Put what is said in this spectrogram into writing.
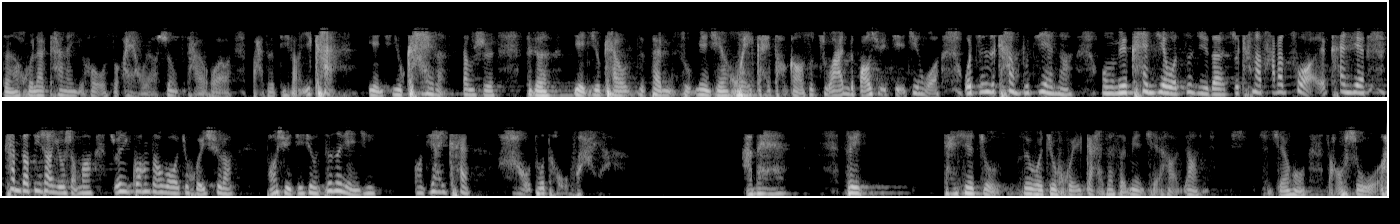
等回来看了以后，我说：“哎呀，我要顺服他，我要把这个地方一看，眼睛就开了。当时这个眼睛就开了，在主面前悔改祷告，说：主啊，你的宝血洁净我，我真是看不见呢，我没有看见我自己的，只看到他的错，看见看不到地上有什么，所以你光照我，我就回去了。宝血洁净，睁着眼睛往地下一看，好多头发呀，阿妹，所以感谢主，所以我就悔改在神面前哈，让。”许贤红饶恕我，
